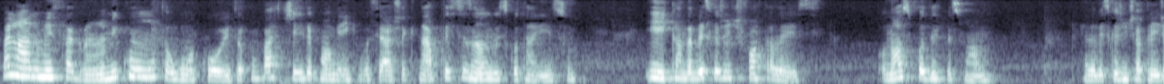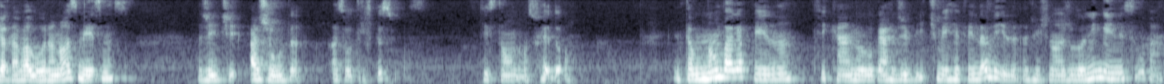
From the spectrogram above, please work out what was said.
Vai lá no meu Instagram, me conta alguma coisa, compartilha com alguém que você acha que está precisando escutar isso. E cada vez que a gente fortalece o nosso poder pessoal, cada vez que a gente aprende a dar valor a nós mesmas, a gente ajuda as outras pessoas que estão ao nosso redor. Então não vale a pena ficar no lugar de vítima e refém da vida. A gente não ajuda ninguém nesse lugar.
